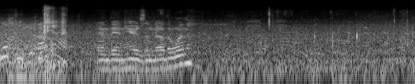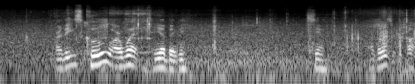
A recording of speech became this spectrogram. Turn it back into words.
this is fine. And then here's another one. Are these cool or what? Yeah, baby. See 'em? Are those? Oh,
